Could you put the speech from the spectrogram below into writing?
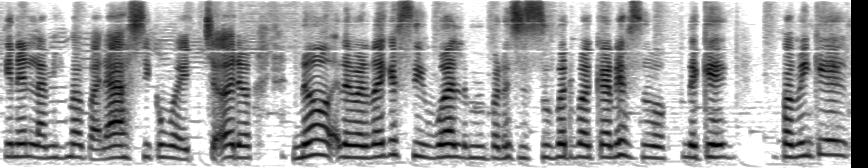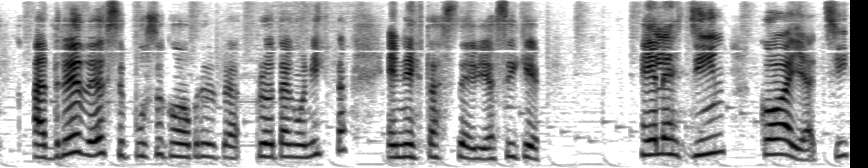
tienen la misma parada, así como de No, de verdad que es igual, me parece súper bacán eso, de que para mí que Adrede se puso como protagonista en esta serie, así que él es Jin Kobayashi.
